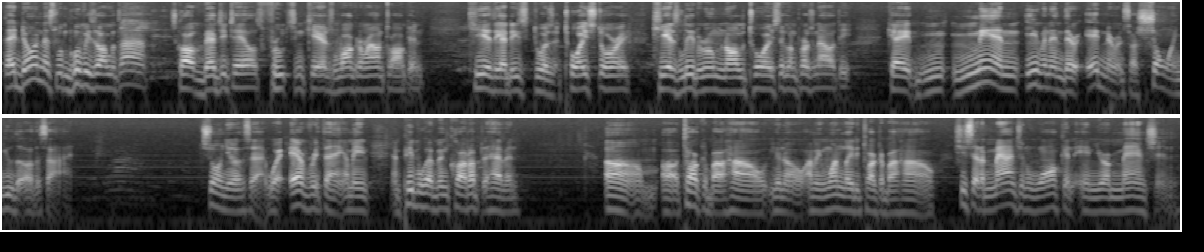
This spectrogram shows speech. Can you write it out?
They're doing this with movies all the time. It's called Veggie Tales, fruits and carrots, walking around talking. Kids, they got these, it Toy Story? Kids leave the room and all the toys take on personality. Okay, M- men, even in their ignorance, are showing you the other side. Showing you the other side, where everything, I mean, and people who have been caught up to heaven um, uh, talked about how, you know, I mean, one lady talked about how, she said, imagine walking in your mansion.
